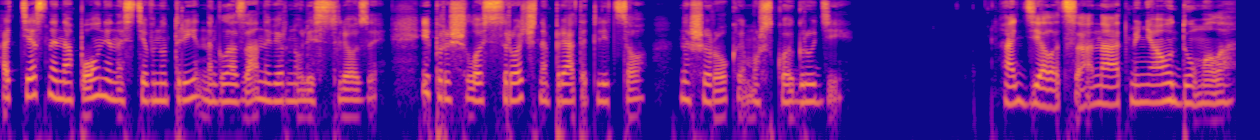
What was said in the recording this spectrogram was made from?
От тесной наполненности внутри на глаза навернулись слезы, и пришлось срочно прятать лицо на широкой мужской груди. «Отделаться она от меня удумала!»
